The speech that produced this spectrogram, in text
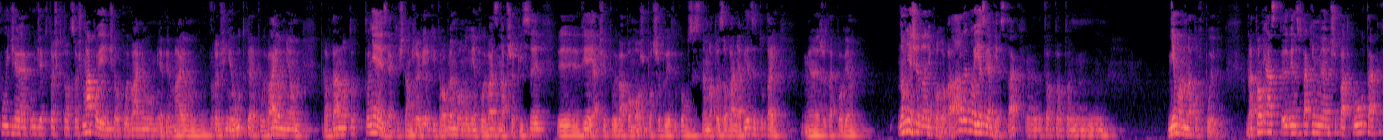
pójdzie, pójdzie ktoś, kto coś ma pojęcie o pływaniu, nie wiem, mają w rodzinie łódkę, pływają nią, prawda, no to, to nie jest jakiś tam, że wielki problem, bo on umie pływać, zna przepisy, yy, wie jak się pływa po morzu, potrzebuje tylko usystematyzowania wiedzy. Tutaj, yy, że tak powiem, no mnie się to nie podoba, ale no jest jak jest, tak? Yy, to, to, to nie mam na to wpływu. Natomiast, y, więc w takim y, przypadku tak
